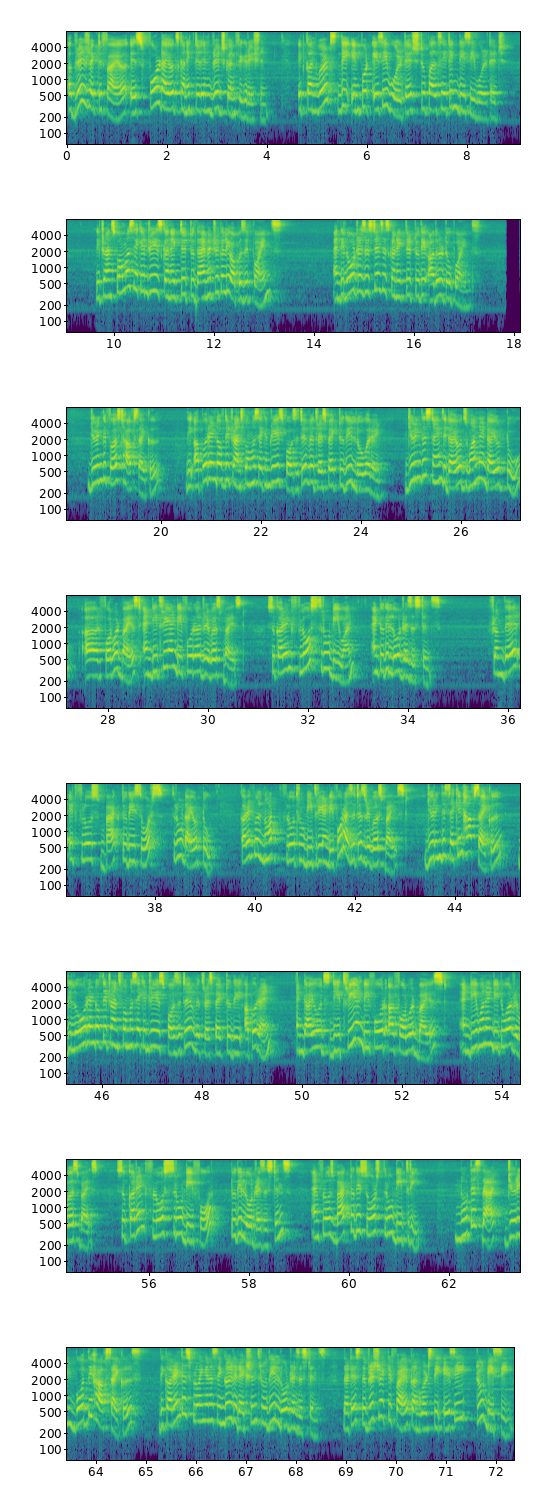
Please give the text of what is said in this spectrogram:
A bridge rectifier is four diodes connected in bridge configuration. It converts the input AC voltage to pulsating DC voltage. The transformer secondary is connected to diametrically opposite points and the load resistance is connected to the other two points. During the first half cycle, the upper end of the transformer secondary is positive with respect to the lower end. During this time, the diodes 1 and diode 2 are forward biased and D3 and D4 are reverse biased. So current flows through D1 and to the load resistance. From there it flows back to the source through diode 2. Current will not flow through D3 and D4 as it is reverse biased. During the second half cycle, the lower end of the transformer secondary is positive with respect to the upper end and diodes D3 and D4 are forward biased and D1 and D2 are reverse biased. So current flows through D4 to the load resistance and flows back to the source through D3. Notice that during both the half cycles, the current is flowing in a single direction through the load resistance. That is, the bridge rectifier converts the AC to DC.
